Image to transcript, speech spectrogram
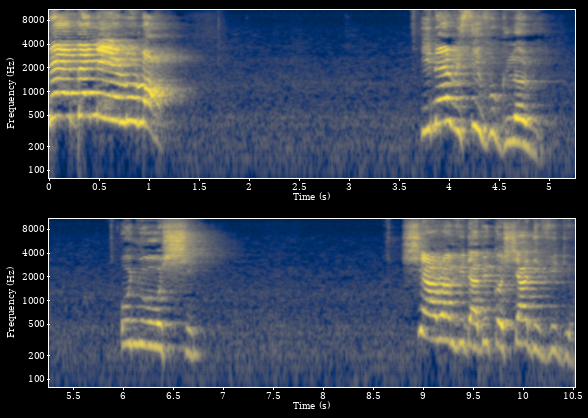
n'ebe n'ịlụlọ ị na-eresive glory. Onye oshi. Share video biko share the video.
